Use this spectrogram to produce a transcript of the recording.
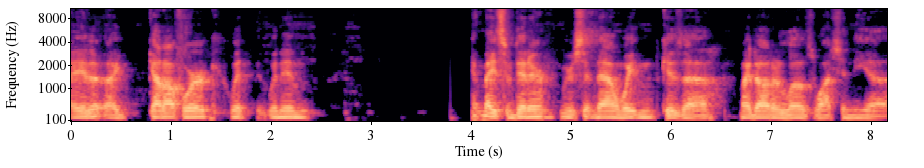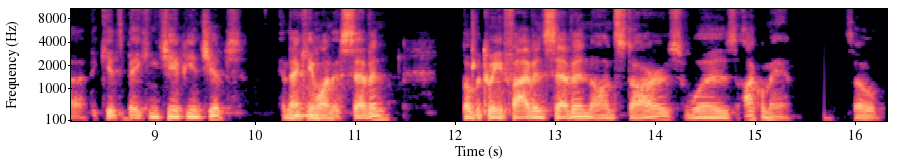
I, had, I got off work, went went in, made some dinner. We were sitting down waiting because uh, my daughter loves watching the uh, the kids baking championships, and that came on at seven. But between five and seven on Stars was Aquaman. So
